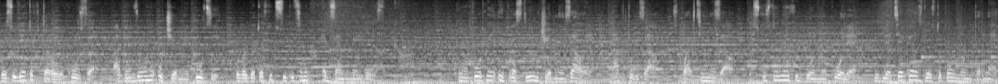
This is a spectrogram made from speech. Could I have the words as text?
для студентов второго курса организованы учебные курсы по подготовке к вступительным экзаменам ВУЗ. Комфортные и простые учебные залы, актовый зал, спортивный зал, искусственное футбольное поле, библиотека с доступом в интернет.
